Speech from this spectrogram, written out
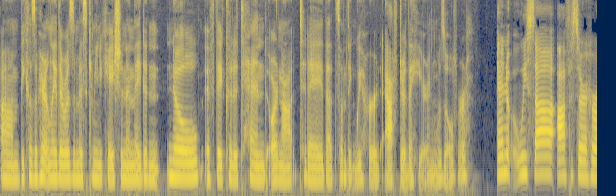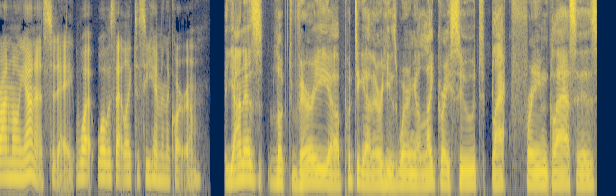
um, because apparently there was a miscommunication and they didn't know if they could attend or not today. That's something we heard after the hearing was over. And we saw Officer Geronimo Yanez today. What what was that like to see him in the courtroom? Yanez looked very uh, put together. He was wearing a light gray suit, black frame glasses,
